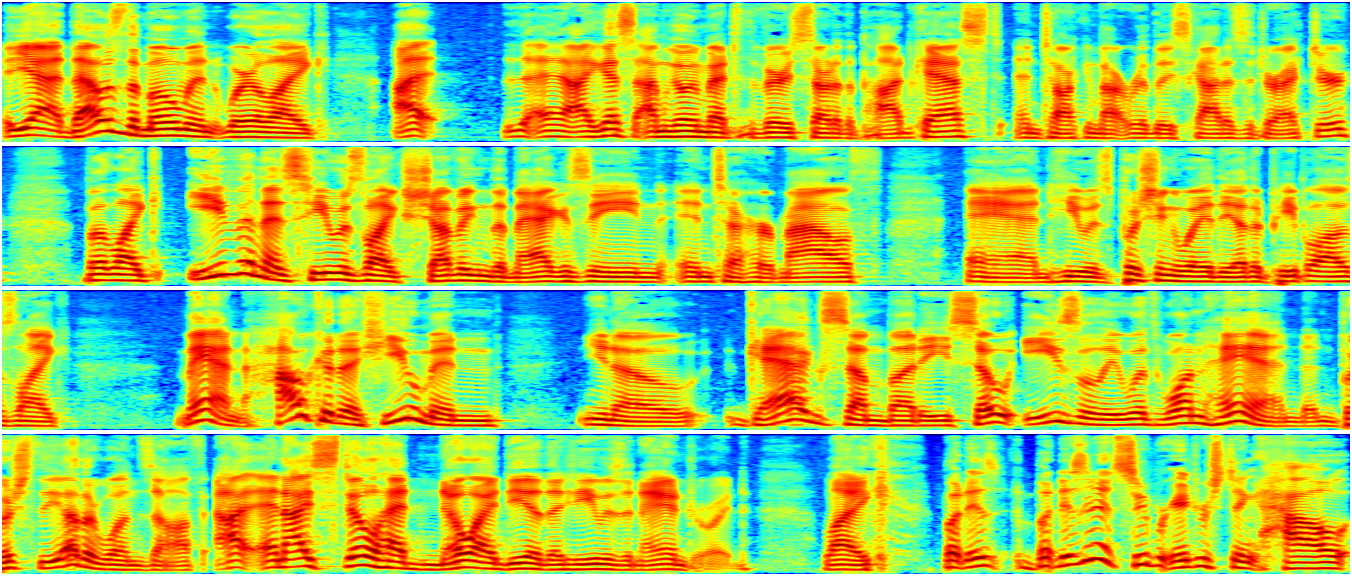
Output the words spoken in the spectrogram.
Yeah, that was the moment where like I I guess I'm going back to the very start of the podcast and talking about Ridley Scott as a director, but like even as he was like shoving the magazine into her mouth and he was pushing away the other people, I was like, man, how could a human, you know, gag somebody so easily with one hand and push the other ones off? I, and I still had no idea that he was an android. Like, but is but isn't it super interesting how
